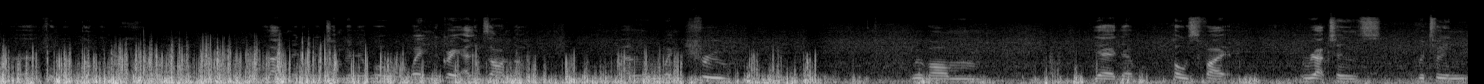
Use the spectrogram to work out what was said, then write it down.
uh, former WBO light middleweight champion of the world, Wayne the Great Alexander, and went through with um yeah the post-fight reactions between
